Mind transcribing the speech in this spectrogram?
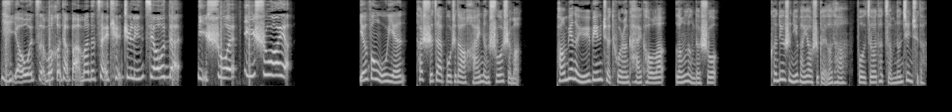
你要我怎么和他爸妈的在天之灵交代？你说呀，你说呀！”严峰无言，他实在不知道还能说什么。旁边的于冰却突然开口了，冷冷地说。肯定是你把钥匙给了他，否则他怎么能进去的？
